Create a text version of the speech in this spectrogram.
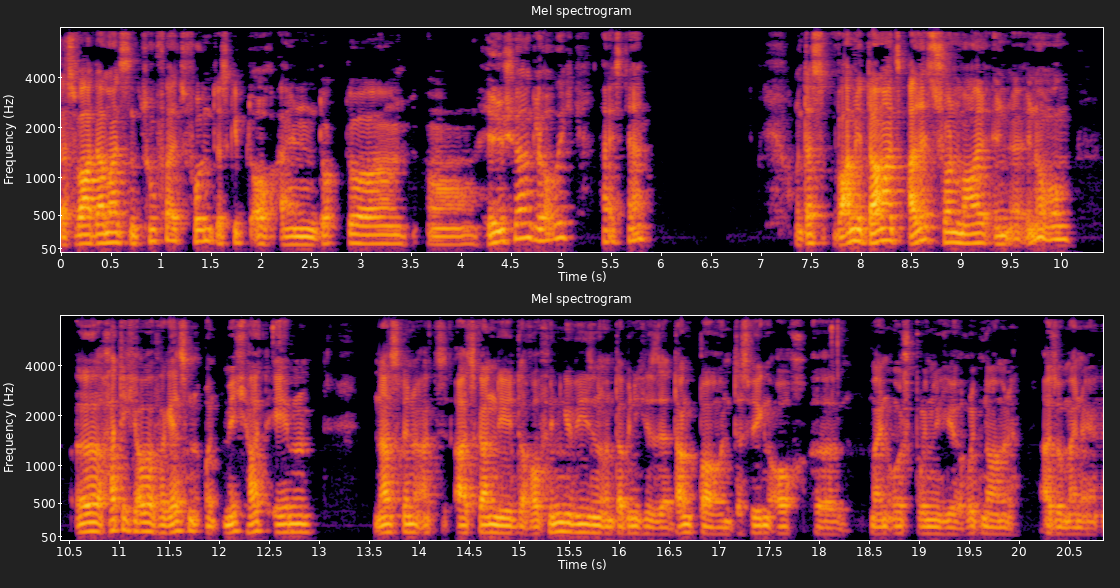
Das war damals ein Zufallsfund. Es gibt auch einen Dr. Äh, Hilscher, glaube ich, heißt er. Und das war mir damals alles schon mal in Erinnerung, äh, hatte ich aber vergessen und mich hat eben Nasrin Asgandi darauf hingewiesen und da bin ich ihr sehr dankbar und deswegen auch äh, meine ursprüngliche Rücknahme, also meine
